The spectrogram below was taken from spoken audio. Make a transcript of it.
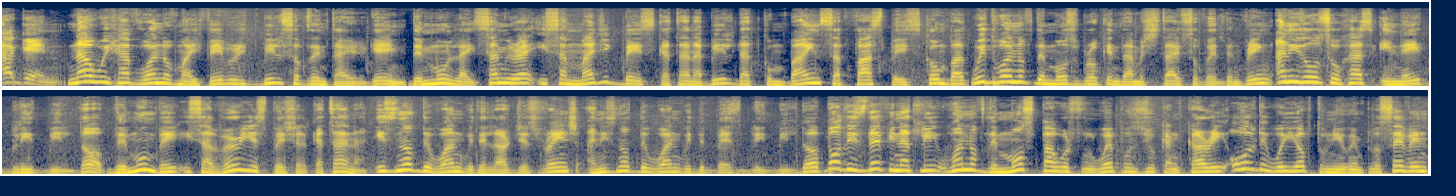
again. Now we have one of my favorite builds of the entire game. The Moonlight Samurai is a magic based katana build that combines a fast paced combat with one of the most broken damage types of Elden Ring and it also has innate bleed build up. The Moonveil is a very special katana. It's not the one with the largest range and it's not the one with the best bleed build up, but it's definitely one of the most powerful weapons you can carry all the way up to New Game Plus 7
